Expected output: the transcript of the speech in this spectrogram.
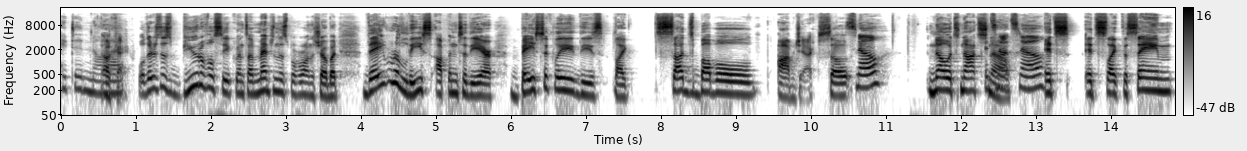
i did not Okay. Well, there's this beautiful sequence. I've mentioned this before on the show, but they release up into the air basically these like suds bubble objects. So snow no, it's not snow. It's not snow? It's it's like the same.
